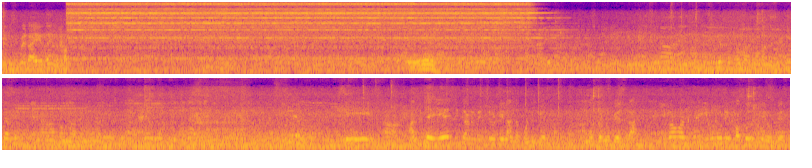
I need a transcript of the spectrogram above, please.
இன்ஸ்பைர் ஆகி தான் எங்கள் பக்கம் அந்த ஏஜுக்கான மெச்சூரிட்டியில் அந்த பொண்ணு பேசுகிறான் அந்த பொண்ணு பேசுகிறான் இவன் வந்து இவனுடைய பக்குவத்தை இவன்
